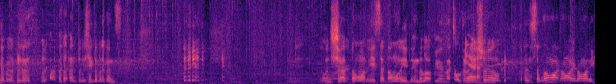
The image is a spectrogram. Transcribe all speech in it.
The Britons. Anthony, check the Britons. One shot, don't worry. He said, don't worry in the lobby. And I told him, Yeah. Are you sure? He said, no more, don't worry, don't worry.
